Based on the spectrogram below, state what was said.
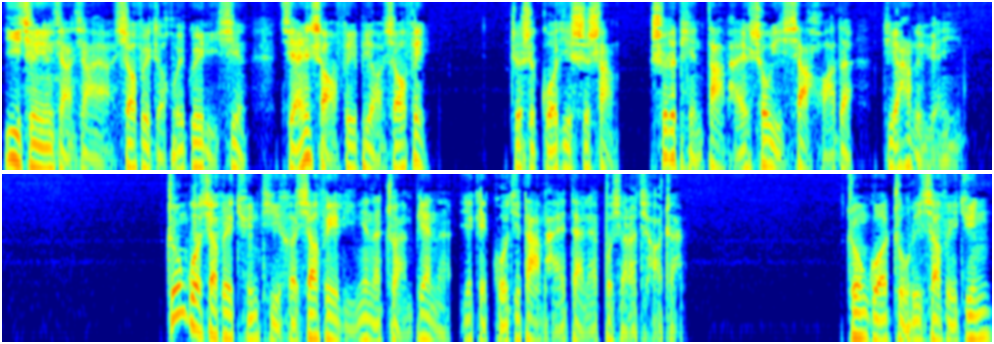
疫情影响下呀，消费者回归理性，减少非必要消费，这是国际时尚奢侈品大牌收益下滑的第二个原因。中国消费群体和消费理念的转变呢，也给国际大牌带来不小的挑战。中国主力消费军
